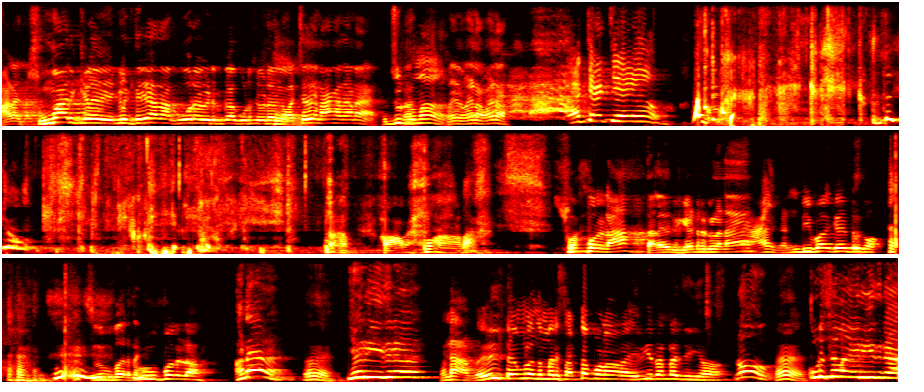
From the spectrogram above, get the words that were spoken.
அட சும்மா இருக்கல. எங்களுக்கு தெரியாதா? கூரை வீடு இருக்கா குடிசை வீடு வச்சதே நாங்க தானே. வச்சிருவோமா வேணாம் வேணாம். வேணாம் அப்பாடா. சூப்பர்டா. தலைவர் கேட்டிருக்கலண்ணே கண்டிப்பா கேட்டிருக்கோம். சூப்பர் சூப்பர்டா. அண்ணா எரியுதுண்ணே ஏண்டா வெயில் டைம்ல இந்த மாதிரி சட்டை போட வர எரிய தாண்டா செய்யும். நோ. குடிசெல்லாம் எரியுதுண்ணே.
